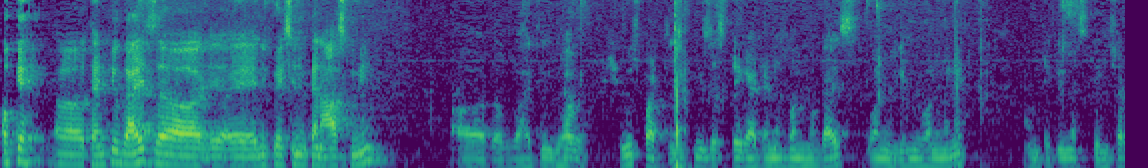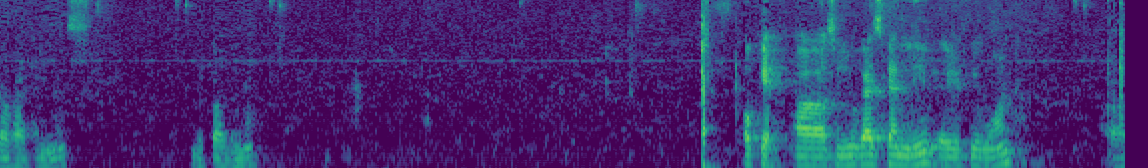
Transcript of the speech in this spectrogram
Okay, uh, thank you guys. Uh, any question you can ask me, or uh, I think we have a huge part. Let me just take attendance one more, guys. One, give me one minute. I'm taking a screenshot of attendance because you know. Okay, uh, so you guys can leave if you want uh,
